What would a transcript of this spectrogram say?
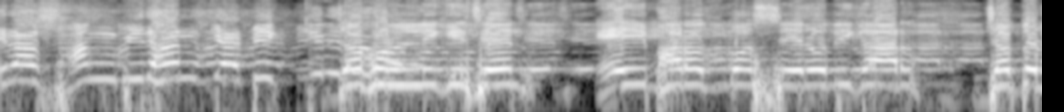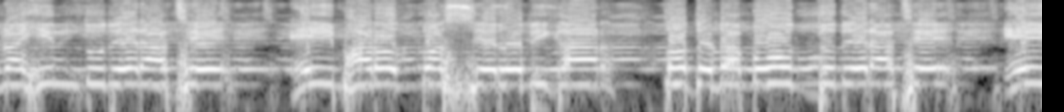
এরা সংবিধানকে বিকৃত যখন লিখেছেন, এই ভারতবর্ষের অধিকার যতটা হিন্দুদের আছে, এই ভারতবর্ষের অধিকার ততটা বৌদ্ধদের আছে, এই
